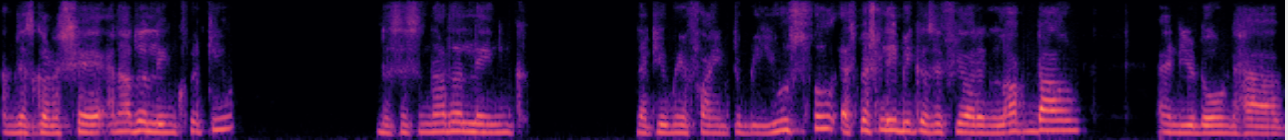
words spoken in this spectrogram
I'm just going to share another link with you. This is another link that you may find to be useful, especially because if you are in lockdown and you don't have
